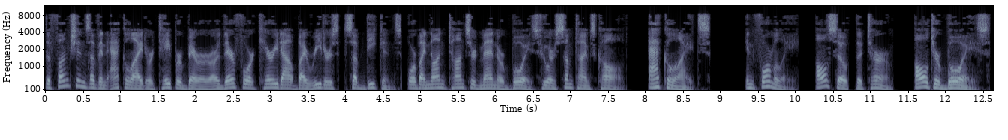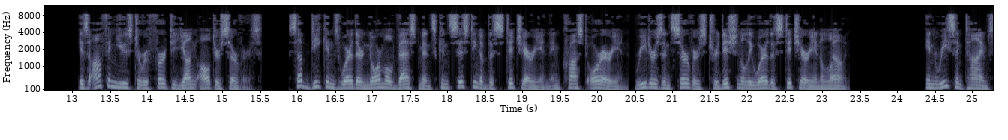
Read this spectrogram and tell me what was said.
The functions of an acolyte or taper bearer are therefore carried out by readers, subdeacons, or by non-tonsured men or boys who are sometimes called acolytes informally. Also, the term altar boys is often used to refer to young altar servers. Subdeacons wear their normal vestments consisting of the sticharion and crossed orarion, readers and servers traditionally wear the sticharion alone. In recent times,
